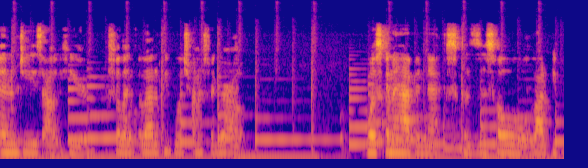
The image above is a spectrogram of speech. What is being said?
energies out here. I feel like a lot of people are trying to figure out what's gonna happen next because this whole a lot of people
